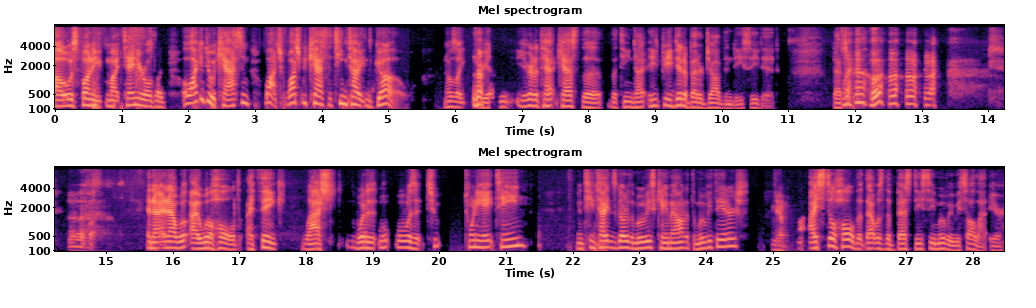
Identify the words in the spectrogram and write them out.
oh, it was funny. My ten year old's like, oh, I could do a casting. Watch, watch me cast the Teen Titans Go. And I was like, No. "Really? you're gonna ta- cast the the Teen Titans? He, he did a better job than DC did. That's Ugh. and I, and I will I will hold. I think last what is what was it? Two, 2018 when Teen Titans Go to the movies came out at the movie theaters. Yep. I still hold that that was the best DC movie we saw that year.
